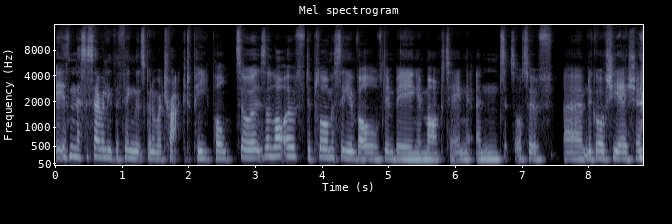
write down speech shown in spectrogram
it isn't necessarily the thing that's going to attract people. So there's a lot of diplomacy involved in being in marketing and sort of um, negotiation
